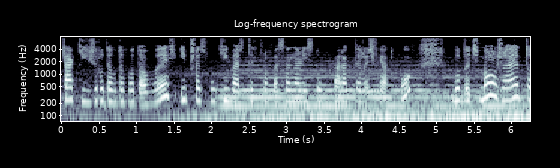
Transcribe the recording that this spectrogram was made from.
takich źródeł dowodowych i przesłuchiwać tych profesjonalistów w charakterze świadków, bo być może to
